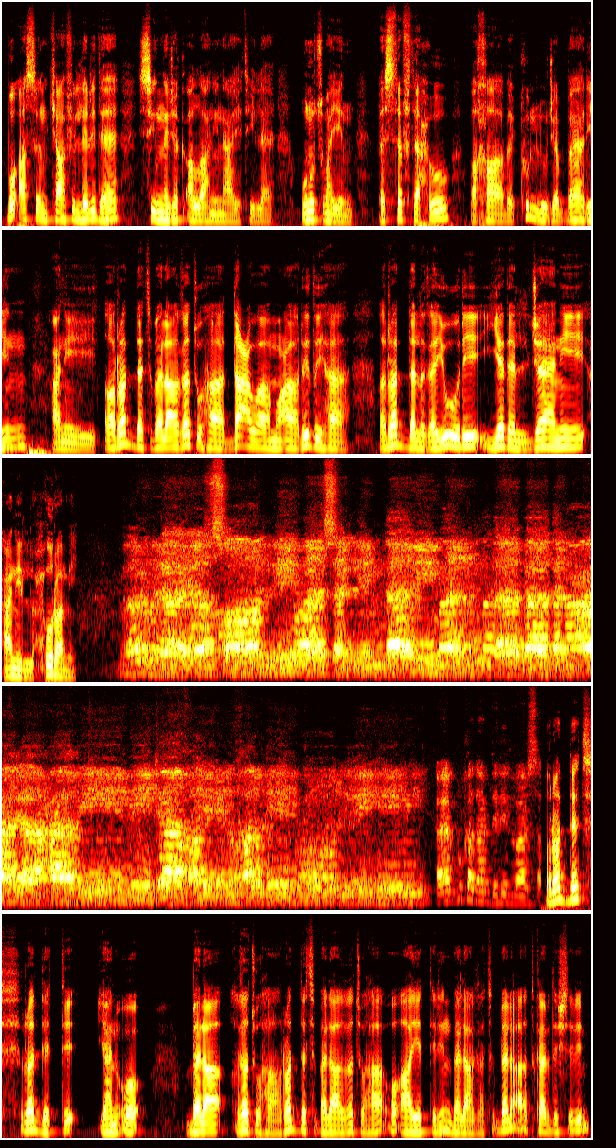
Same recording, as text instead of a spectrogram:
bu asın kafirleri de silinecek Allah'ın inayetiyle. Unutmayın. Esteftahu وخاب كل جبار عنيد. ردت بلاغتها دعوى معارضها رد الغيور يد الجاني عن الحرم. مولاي صل وسلم دائما ابدا على حبيبك خير الخلق كلهم ردت ردت yani o belagatuha raddet belagatuha o ayetlerin belagatı belagat kardeşlerim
